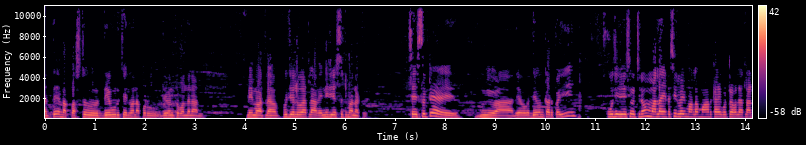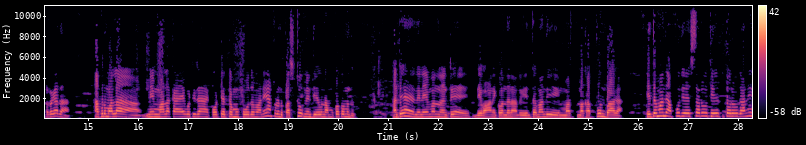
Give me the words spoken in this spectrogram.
అయితే మాకు ఫస్ట్ దేవుడు తెలియనప్పుడు దేవునికి వందనాలు. మేము అట్లా పూజలు అట్లా అవన్నీ చేస్తుంటాం అన్నట్టు చేస్తుంటే దేవుని కాడికి పోయి పూజ చేసి వచ్చినాం. మళ్ళా ఎంత సిరువై మళ్ళా మామిడికాయ కొట్టవాలి అట్లా అంటారు కదా. అప్పుడు మళ్ళా మేము మళ్ళా కాయ కొట్టిరా కొట్టేస్తాము పోదాం అని అంటుండు. ఫస్ట్ మేము దేవుని నమ్ముకోక ముందు. అంటే నేనేమన్నా అంటే దేవానికి వందనాలు. ఎంతమంది మాకు అప్పు ఉంది బాగా. ఎంతమంది అప్పు చేస్తారు తీర్పుతారు కానీ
